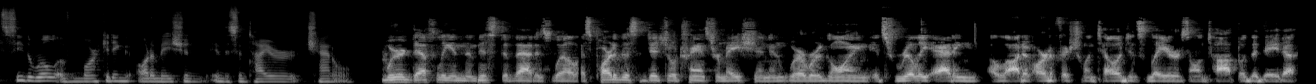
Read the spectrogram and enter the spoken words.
see the role of marketing automation in this entire channel? We're definitely in the midst of that as well. As part of this digital transformation and where we're going, it's really adding a lot of artificial intelligence layers on top of the data.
